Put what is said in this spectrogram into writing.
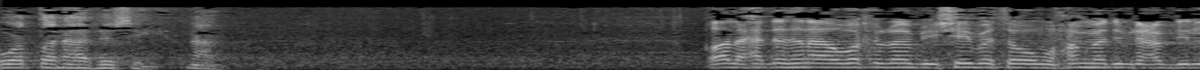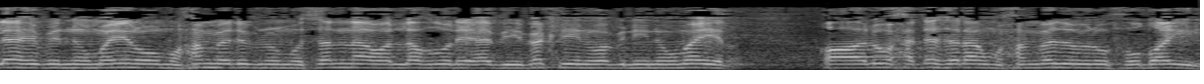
هو الطنافسي. نعم. قال حدثنا أبو بكر بن أبي شيبة ومحمد بن عبد الله بن نمير ومحمد بن المثنى واللفظ لأبي بكر وابن نمير. قالوا حدثنا محمد بن فضيل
